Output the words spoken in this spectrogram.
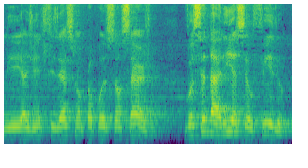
e a gente fizesse uma proposição, Sérgio, você daria seu filho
